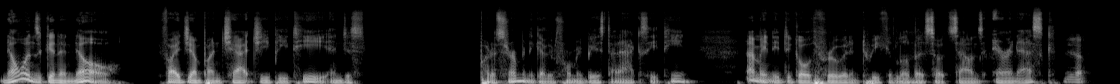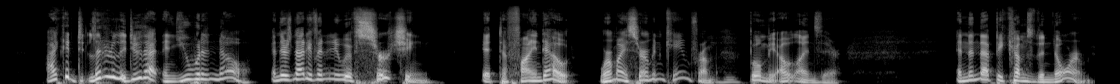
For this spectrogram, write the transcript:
No one's going to know if I jump on Chat GPT and just put a sermon together for me based on Acts 18. I may need to go through it and tweak it a little bit so it sounds Aaron esque. Yeah. I could literally do that and you wouldn't know. And there's not even any way of searching it to find out where my sermon came from. Mm-hmm. Boom, the outline's there. And then that becomes the norm.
